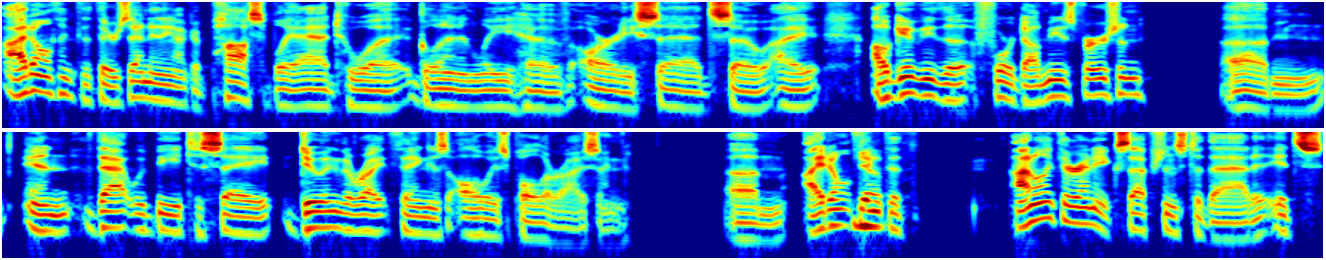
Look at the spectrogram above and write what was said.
I don't think that there's anything I could possibly add to what Glenn and Lee have already said. So I I'll give you the four dummies version. Um, and that would be to say doing the right thing is always polarizing. Um, I don't think Yep. that I don't think there are any exceptions to that. It's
